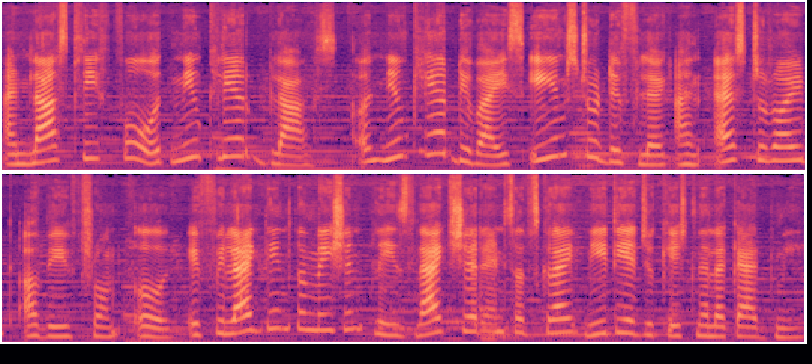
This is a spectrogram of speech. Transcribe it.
And lastly, fourth, nuclear blast. A nuclear device aims to deflect an asteroid away from Earth. If you like the information, please like, share and subscribe Neti Educational Academy.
